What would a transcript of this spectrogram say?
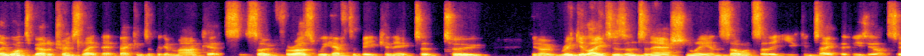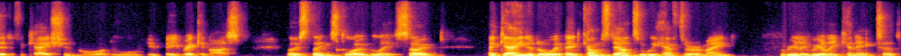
they want to be able to translate that back into bigger markets. So for us, we have to be connected to you know, regulators internationally and so on, so that you can take the New Zealand certification or, or be recognised those things globally. So again, it all it comes down to we have to remain really, really connected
